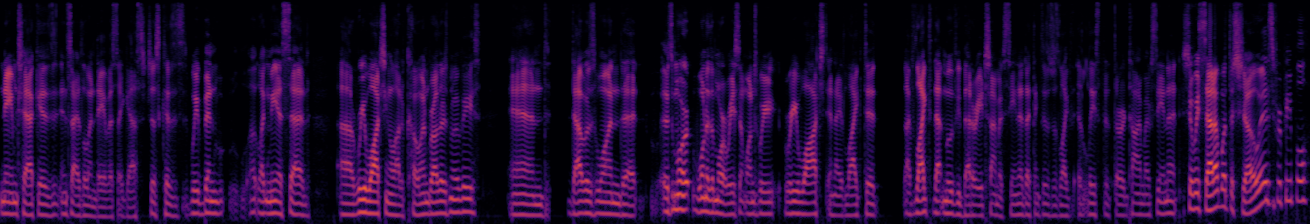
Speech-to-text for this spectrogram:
name check is Inside Llewyn Davis, I guess, just because we've been, like Mia said, uh, rewatching a lot of Coen Brothers movies, and that was one that it was more one of the more recent ones we rewatched, and I liked it I've liked that movie better each time I've seen it. I think this was like at least the third time I've seen it. Should we set up what the show is for people?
